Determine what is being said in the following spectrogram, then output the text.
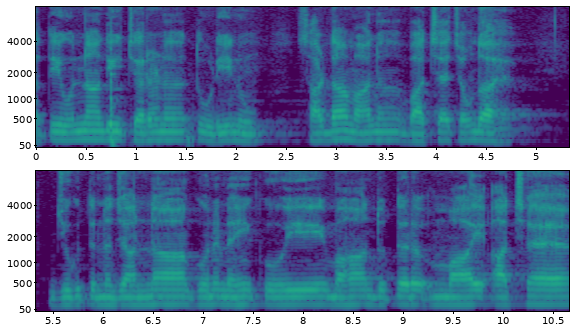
ਅਤੇ ਉਹਨਾਂ ਦੀ ਚਰਨ ਧੂੜੀ ਨੂੰ ਸਾਡਾ ਮਨ ਬਾਛੈ ਚਾਹੁੰਦਾ ਹੈ। ਜੁਗਤ ਨ ਜਾਣਾ ਗੁਣ ਨਹੀਂ ਕੋਈ, ਮਹਾਨ ਦੁਤਰ ਮਾਇ ਆਛੈ।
